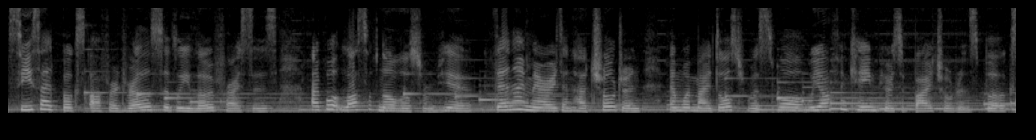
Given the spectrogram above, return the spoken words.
Seaside Books offered relatively low prices. I bought lots of novels from here. Then I married and had children, and when my daughter was small, we often came here to buy children's books.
